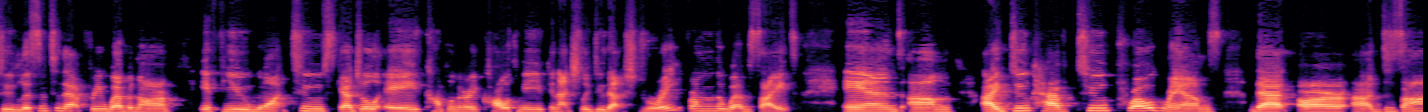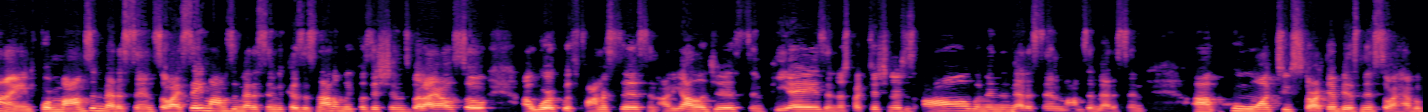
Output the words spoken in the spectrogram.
to listen to that free webinar. If you want to schedule a complimentary call with me, you can actually do that straight from the website. And um, I do have two programs that are uh, designed for moms in medicine. So I say moms in medicine because it's not only physicians, but I also uh, work with pharmacists and audiologists and PAs and nurse practitioners. It's all women in medicine, moms in medicine. Um, who want to start their business. So I have a,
